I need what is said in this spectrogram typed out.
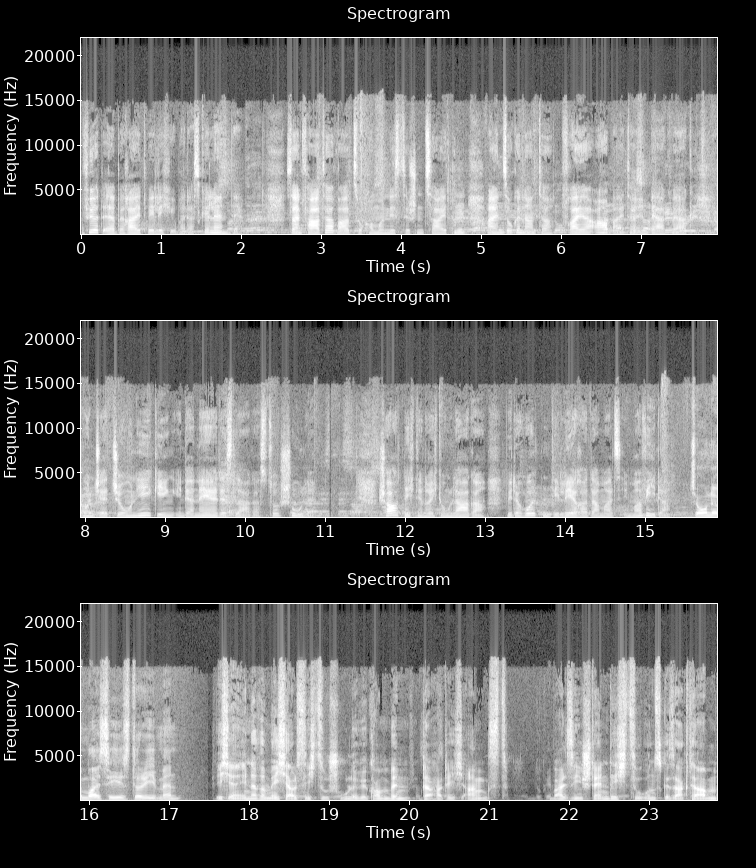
führt er bereitwillig über das Gelände. Sein Vater war zu kommunistischen Zeiten ein sogenannter freier Arbeiter im Bergwerk und Ceconi ging in der Nähe des Lagers zur Schule. Schaut nicht in Richtung Lager, wiederholten die Lehrer damals immer wieder. Ich erinnere mich, als ich zur Schule gekommen bin, da hatte ich Angst, weil sie ständig zu uns gesagt haben,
